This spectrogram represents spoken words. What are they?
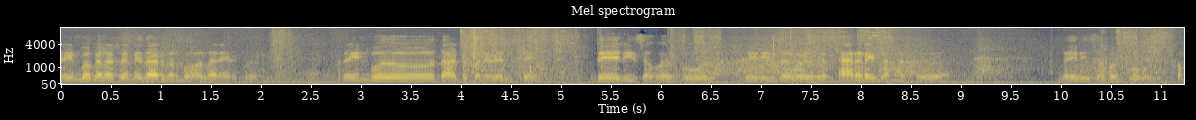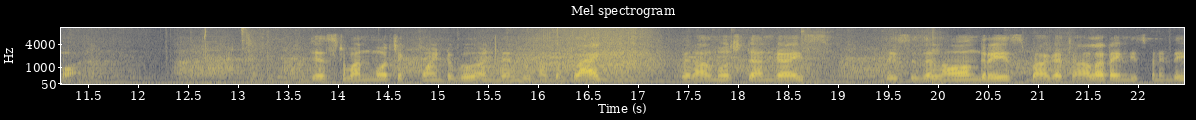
రెయిన్బో కలర్స్ అన్ని దాటుకొని పోవాలా నేను ఇప్పుడు రెయిన్బో దాటుకొని వెళ్తే there is our goal there is our paradise అన్నట్టు there is our goal come on just one more checkpoint to go and then we have the flag we're almost done guys this is a long race బాగా చాలా టైం తీసుకునింది.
